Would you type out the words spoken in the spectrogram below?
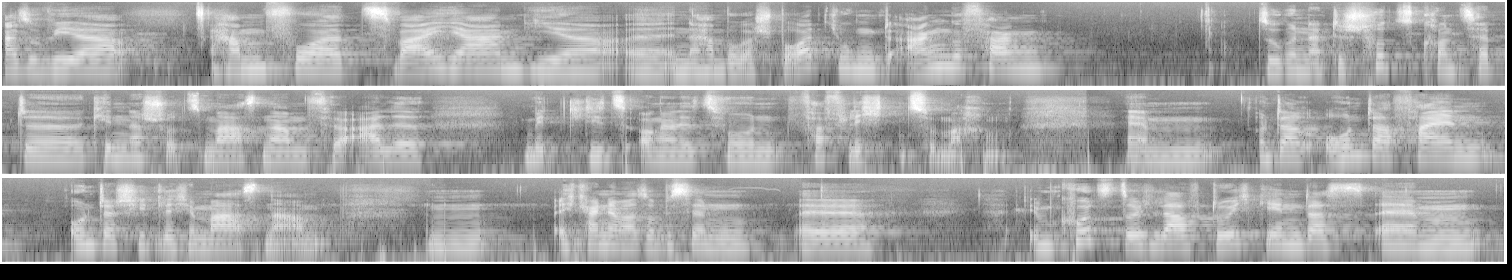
Also wir haben vor zwei Jahren hier äh, in der Hamburger Sportjugend angefangen, sogenannte Schutzkonzepte, Kinderschutzmaßnahmen für alle Mitgliedsorganisationen verpflichtend zu machen. Ähm, und darunter fallen unterschiedliche Maßnahmen. Hm, ich kann ja mal so ein bisschen äh, im Kurzdurchlauf durchgehen, dass ähm,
